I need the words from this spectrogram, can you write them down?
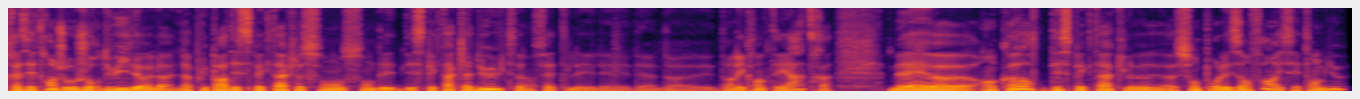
très étrange. Aujourd'hui, la, plupart des spectacles sont, sont des, spectacles adultes, en fait, les, dans les grands théâtres. Mais euh, encore, des spectacles euh, sont pour les enfants, et c'est tant mieux.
